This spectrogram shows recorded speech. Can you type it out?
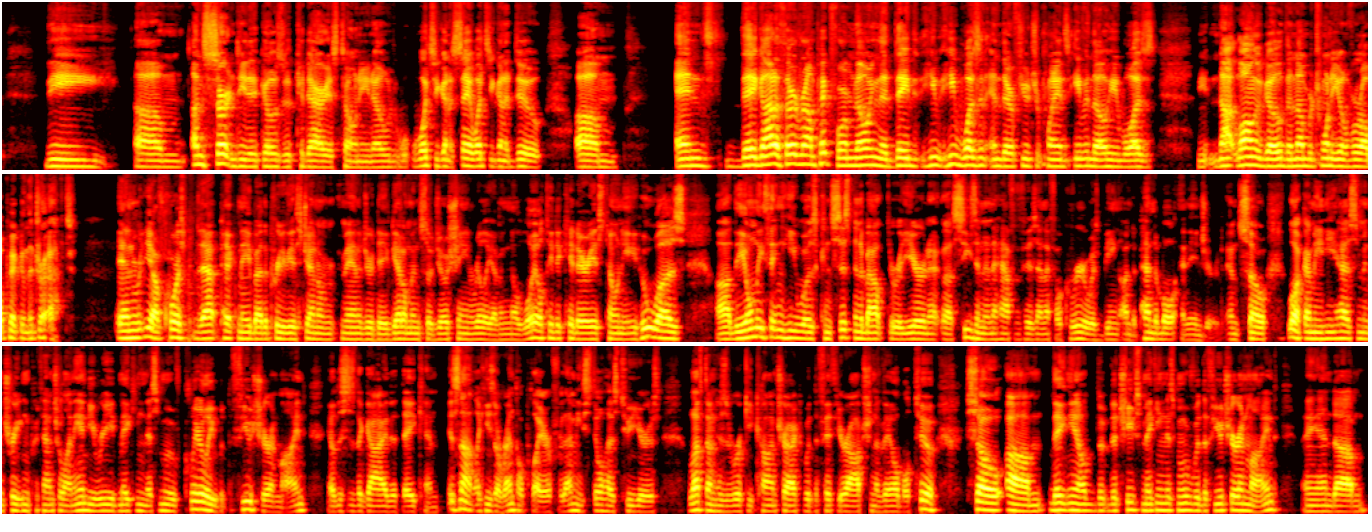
the um, uncertainty that goes with Kadarius Toney. You know, what's he going to say? What's he going to do? Um, and they got a third round pick for him, knowing that they he he wasn't in their future plans, even though he was not long ago the number twenty overall pick in the draft. And yeah, of course, that pick made by the previous general manager Dave Gettleman. So Joe Schoen really having no loyalty to Kadarius Toney, who was uh, the only thing he was consistent about through a year and a, a, season and a half of his NFL career was being undependable and injured. And so, look, I mean, he has some intriguing potential, and Andy Reid making this move clearly with the future in mind. You know, this is the guy that they can. It's not like he's a rental player for them. He still has two years left on his rookie contract with the fifth year option available too. So, um, they, you know, the, the Chiefs making this move with the future in mind, and um,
